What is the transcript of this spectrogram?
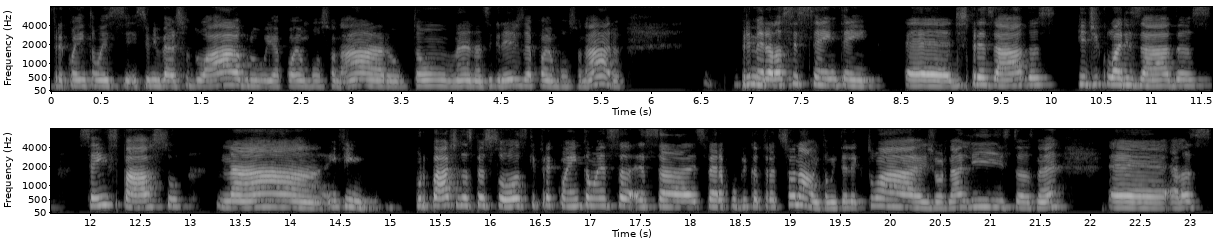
frequentam esse, esse universo do agro e apoiam Bolsonaro, estão, né, nas igrejas e apoiam Bolsonaro, primeiro, elas se sentem é, desprezadas, ridicularizadas, sem espaço na, enfim, por parte das pessoas que frequentam essa, essa esfera pública tradicional, então intelectuais, jornalistas, né, é, elas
